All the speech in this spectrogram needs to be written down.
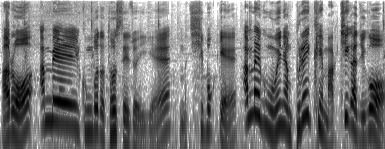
바로 암멜 궁보다 더 세죠 이게. 15개 암멜 궁은 왜냐면 브레이크에 막히가지고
